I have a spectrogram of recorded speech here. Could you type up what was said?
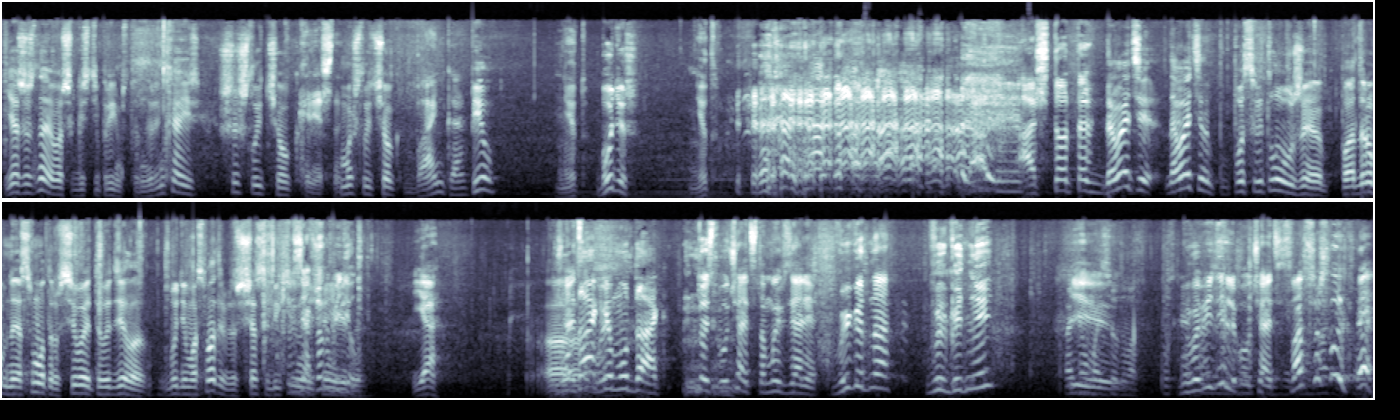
я же знаю ваше гостеприимство. Наверняка есть шашлычок. Конечно. Машлычок. Ванька. Пил? Нет, Будешь? Нет. А что так... Давайте, давайте по светлу уже подробный осмотр всего этого дела будем осматривать, потому что сейчас объективно ничего не видно. Я. Мудак и мудак. То есть, получается, мы взяли выгодно, выгодней. Пойдем И- отсюда. Мы победили, получается. С вас шашлык. Э,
